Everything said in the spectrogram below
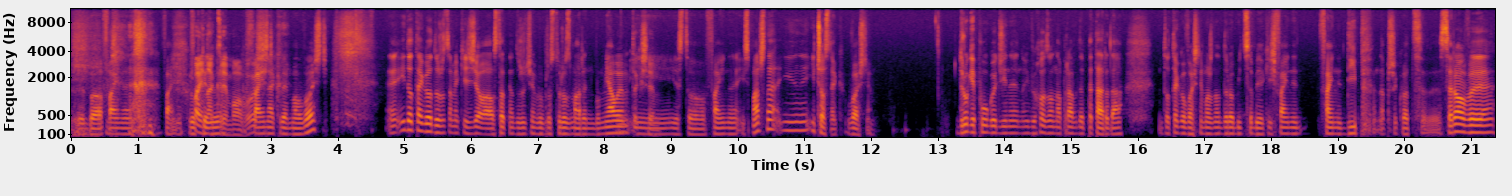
żeby była fajne, fajnie chrupkie, Fajna kremowość. Fajna kremowość. I do tego dorzucam jakieś zioła. Ostatnio dorzuciłem po prostu rozmaryn, bo miałem No, tak i się- jest to fajne i smaczne. I, I czosnek właśnie. Drugie pół godziny, no i wychodzą naprawdę petarda. Do tego właśnie można dorobić sobie jakiś fajny, fajny dip, na przykład serowy,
